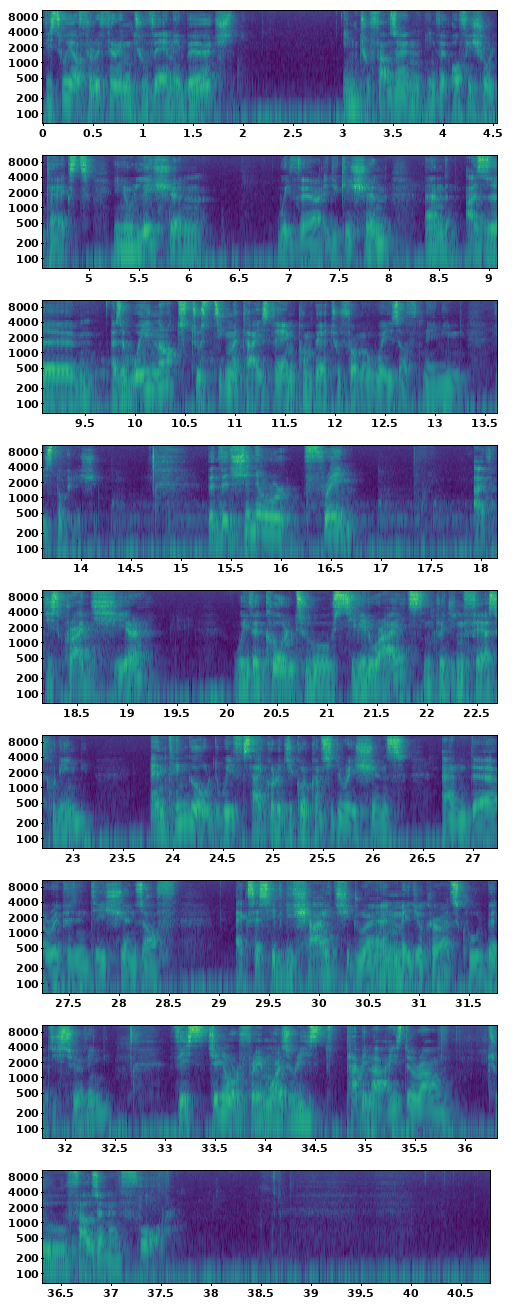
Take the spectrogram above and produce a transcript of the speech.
This way of referring to them emerged in 2000 in the official text in relation with their education and as a, as a way not to stigmatize them compared to former ways of naming this population. But the general frame I've described here, with a call to civil rights, including fair schooling, entangled with psychological considerations and uh, representations of excessively shy children, mediocre at school but deserving, this general frame was really stabilized around 2004.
